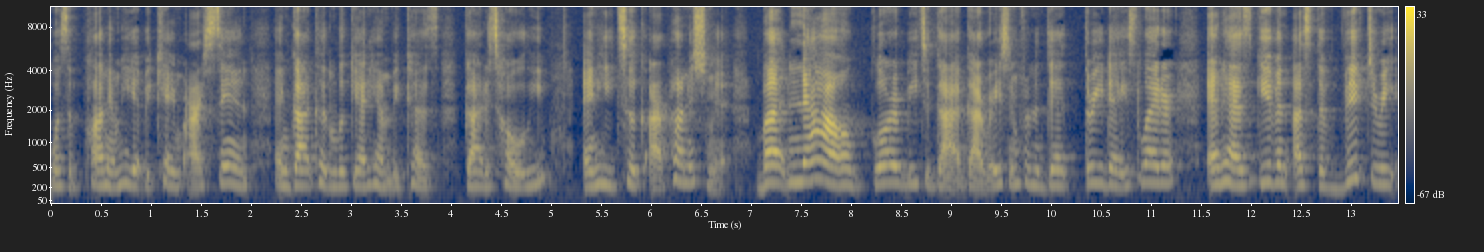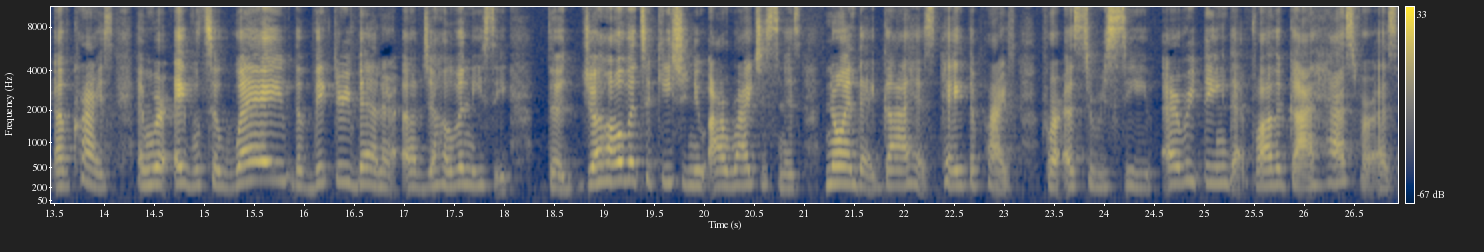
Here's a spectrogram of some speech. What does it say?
was upon him. He had became our sin and God couldn't look at him because God is holy and he took our punishment. But now, glory be to God, God raised him from the dead three days later and has given us the victory of Christ. And we're able to wave the victory banner of Jehovah Nisi, the Jehovah Tsidkenu our righteousness, knowing that God has paid the price for us to receive everything that Father God has for us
